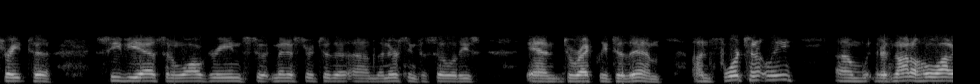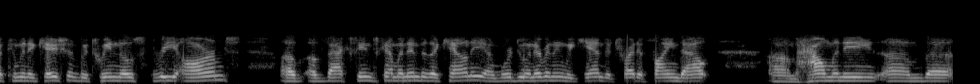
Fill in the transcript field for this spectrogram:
straight to CVS and Walgreens to administer to the um, the nursing facilities and directly to them. Unfortunately, um, there's not a whole lot of communication between those three arms of, of vaccines coming into the county, and we're doing everything we can to try to find out um, how many um, the,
